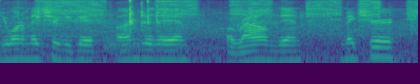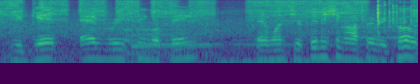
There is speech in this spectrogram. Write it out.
You want to make sure you get under them around them. Make sure you get every single thing. And once you're finishing off every coat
